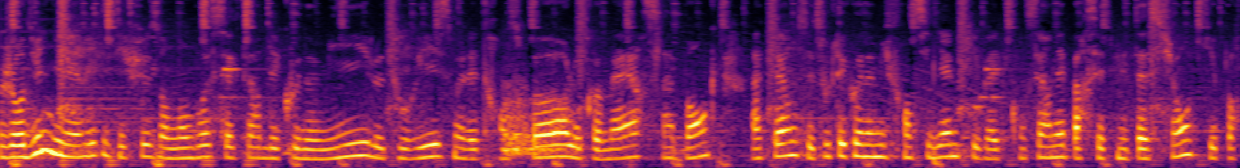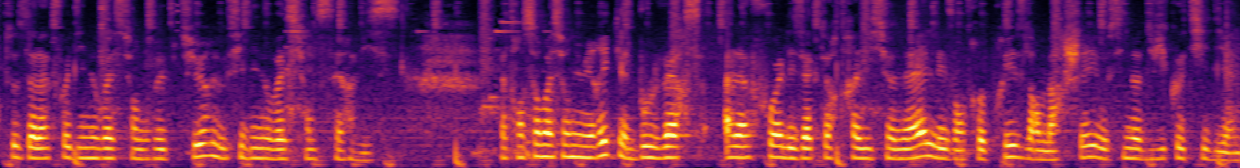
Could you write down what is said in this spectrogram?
Aujourd'hui, le numérique se diffuse dans de nombreux secteurs de l'économie, le tourisme, les transports, le commerce, la banque. À terme, c'est toute l'économie francilienne qui va être concernée par cette mutation, qui est porteuse à la fois d'innovation de rupture et aussi d'innovation de service. La transformation numérique, elle bouleverse à la fois les acteurs traditionnels, les entreprises, leur marché et aussi notre vie quotidienne.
